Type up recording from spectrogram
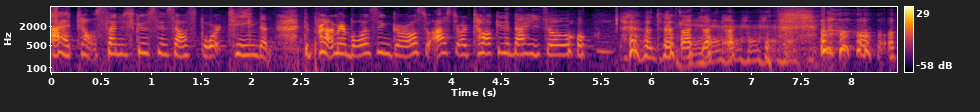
I had taught Sunday school since I was 14, the, the primary boys and girls, so I started talking about his oh.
